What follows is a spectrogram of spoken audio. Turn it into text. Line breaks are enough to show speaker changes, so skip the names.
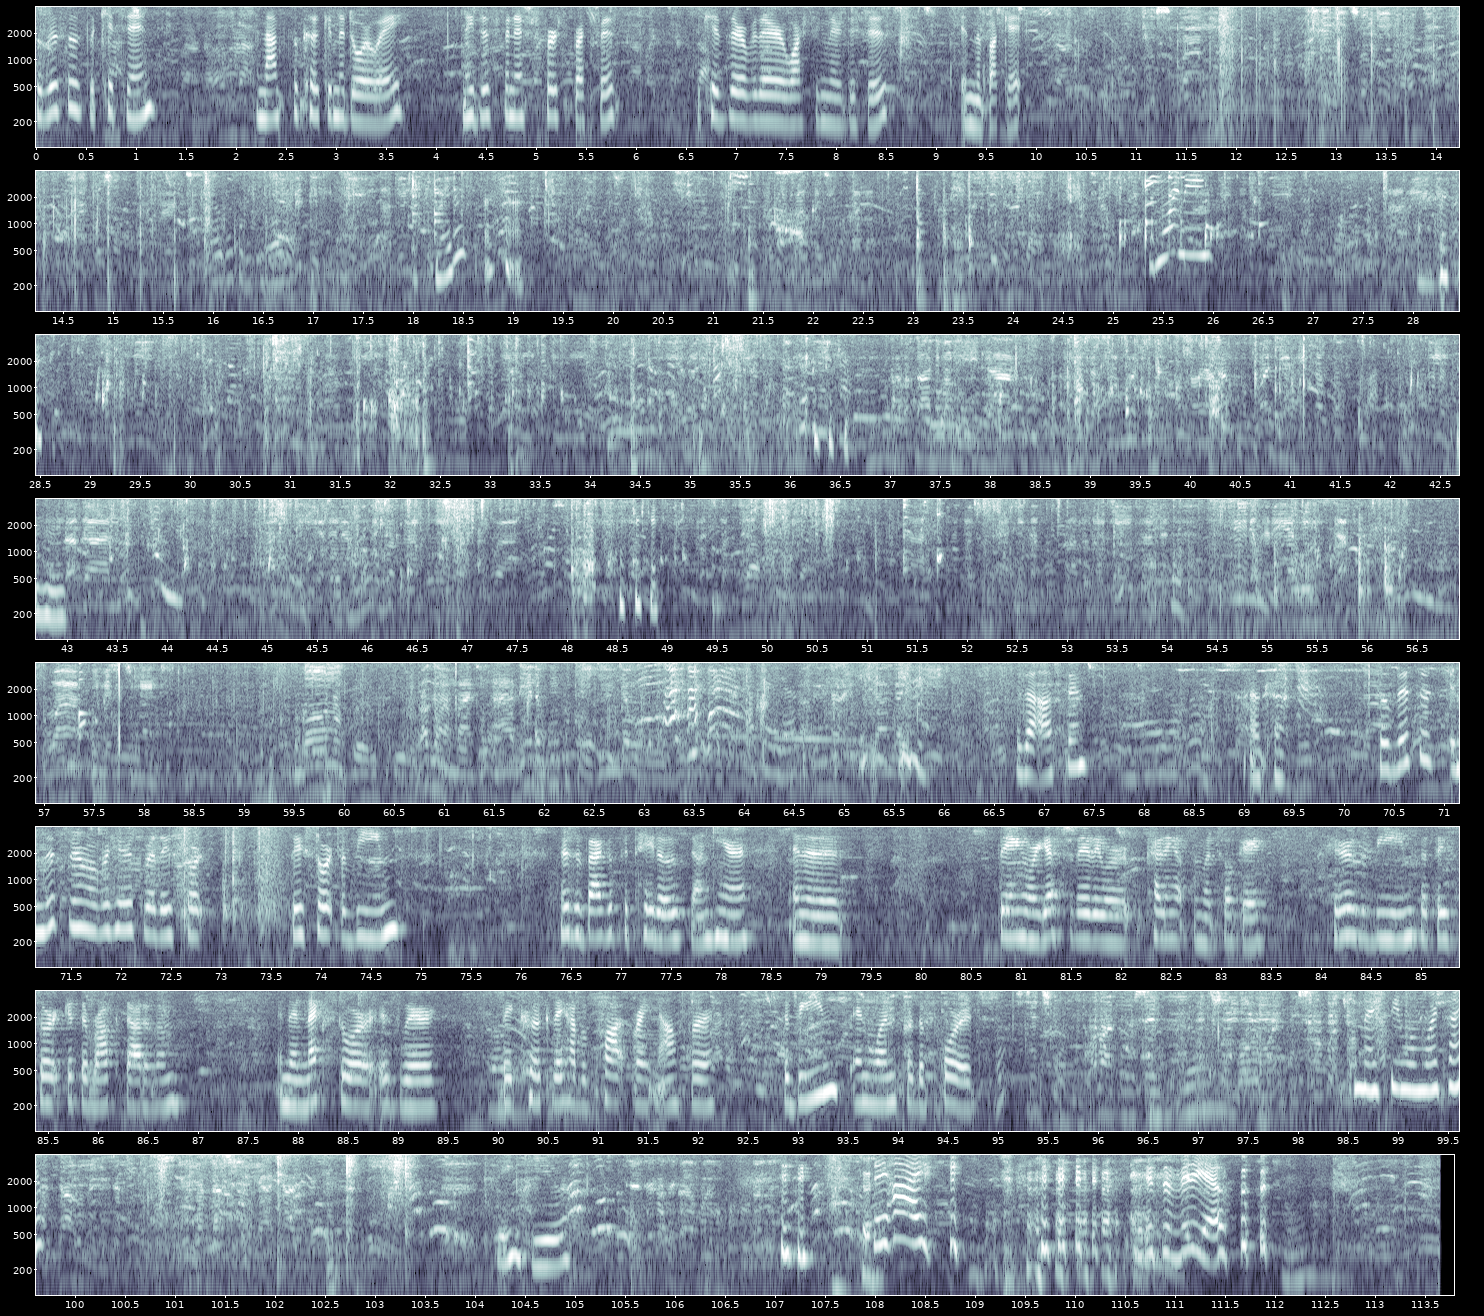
So this is the kitchen, and that's the cook in the doorway. They just finished first breakfast. The kids are over there washing their dishes in the bucket. Good morning. Mhm.
ono bagamba nti agenda ku nkuta egy'enjawulo
Is that Austin? Okay. So this is in this room over here is where they sort they sort the beans. There's a bag of potatoes down here and a thing where yesterday they were cutting up some matoke. Here are the beans that they sort, get the rocks out of them. And then next door is where they cook. They have a pot right now for the beans and one for the porridge. Can I see one more time? Thank you. Say hi. it's a video.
